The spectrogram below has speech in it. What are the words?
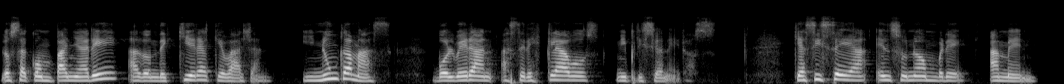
Los acompañaré a donde quiera que vayan. Y nunca más volverán a ser esclavos ni prisioneros. Que así sea en su nombre. Amén.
